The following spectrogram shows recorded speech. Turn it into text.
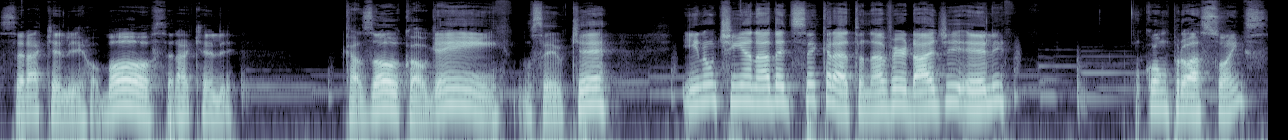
Será que ele roubou? Será que ele casou com alguém? Não sei o que e não tinha nada de secreto. Na verdade, ele comprou ações.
